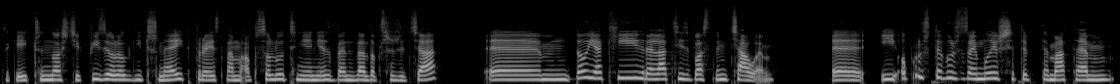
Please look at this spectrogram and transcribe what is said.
takiej czynności fizjologicznej, która jest nam absolutnie niezbędna do przeżycia, no jak i relacji z własnym ciałem. E, I oprócz tego, że zajmujesz się tym tematem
